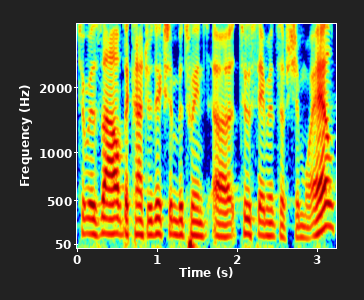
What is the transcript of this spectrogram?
to resolve the contradiction between uh, two statements of Shemuel.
